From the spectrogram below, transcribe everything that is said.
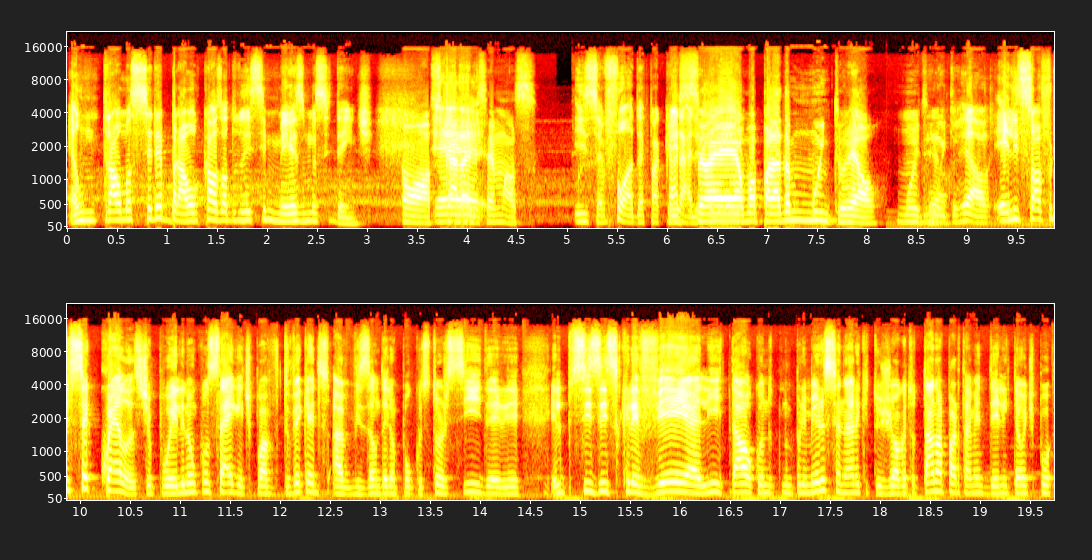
é um trauma cerebral causado nesse mesmo acidente. Nossa, É, caralho, isso é massa. Isso é foda pra caralho. isso é uma parada muito real. Muito real. Muito real. Ele sofre sequelas, tipo, ele não consegue, tipo, a- tu vê que a, a visão dele é um pouco distorcida, ele, ele precisa escrever ali e tal. Quando no primeiro cenário que tu joga, tu tá no apartamento dele, então, tipo,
